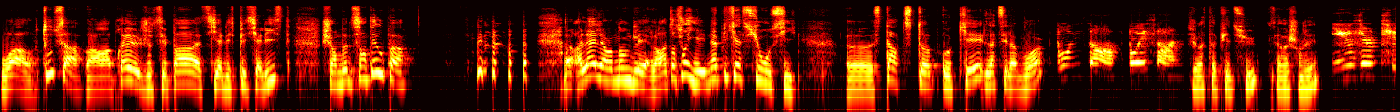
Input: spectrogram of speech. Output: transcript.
Waouh, tout ça. Alors après, je sais pas s'il y a des spécialistes. Je suis en bonne santé ou pas? Alors là, elle est en anglais. Alors attention, il y a une application aussi. Euh, start, stop, ok. Là, c'est la voix. Voice off, voice on. Je reste appuyé dessus, ça va changer. User 2.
